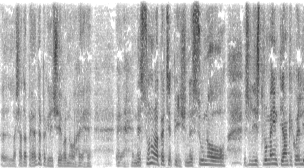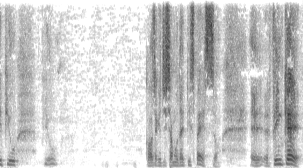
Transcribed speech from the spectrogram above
eh, lasciata perdere perché dicevano eh, eh, nessuno la percepisce, nessuno, gli strumenti, anche quelli più, più cosa che ci siamo detti spesso. Eh, finché,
